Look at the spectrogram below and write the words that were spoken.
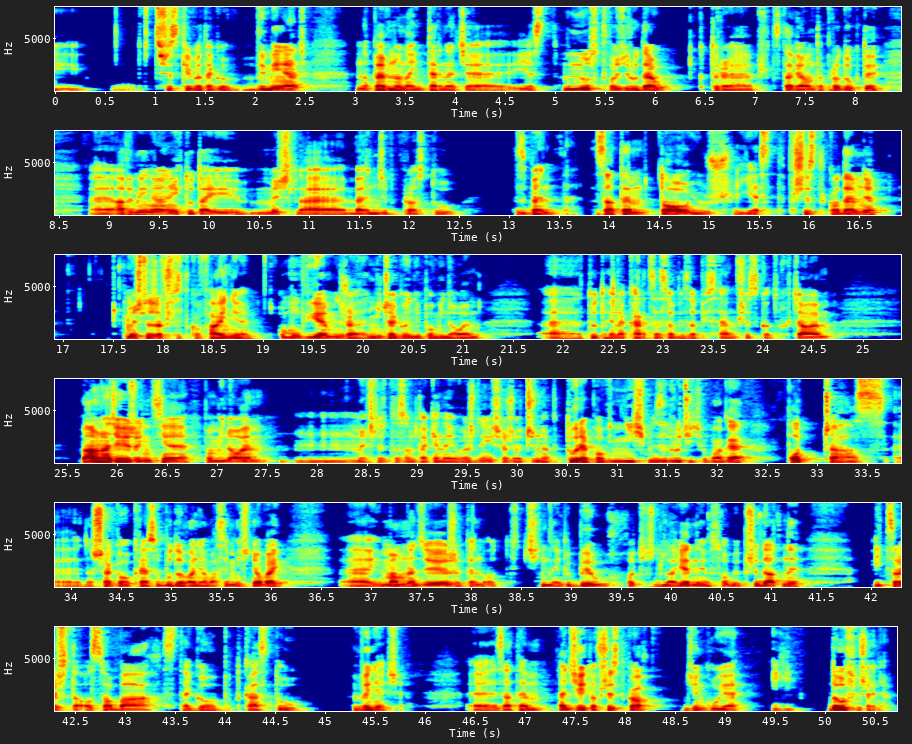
wszystkiego tego wymieniać. Na pewno na internecie jest mnóstwo źródeł które przedstawiają te produkty, e, a wymienianie ich tutaj myślę będzie po prostu zbędne. Zatem to już jest wszystko ode mnie. Myślę, że wszystko fajnie omówiłem, że niczego nie pominąłem. E, tutaj na kartce sobie zapisałem wszystko, co chciałem. Mam nadzieję, że nic nie pominąłem. Mm, myślę, że to są takie najważniejsze rzeczy, na które powinniśmy zwrócić uwagę podczas e, naszego okresu budowania masy mięśniowej. E, I mam nadzieję, że ten odcinek był chociaż dla jednej osoby przydatny i coś ta osoba z tego podcastu wyniesie. E, zatem na dzisiaj to wszystko. Dziękuję i do usłyszenia.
